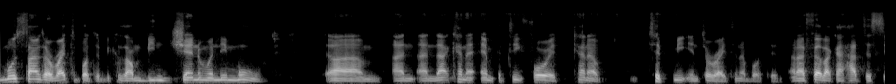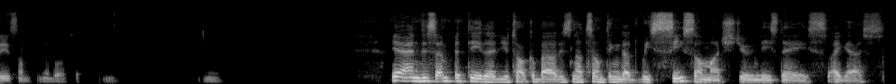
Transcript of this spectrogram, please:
most times i write about it because i'm being genuinely moved. Um and and that kind of empathy for it kind of tipped me into writing about it. And i felt like i had to say something about it. Yeah. Yeah, and this empathy that you talk about is not something that we see so much during these days, I guess.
